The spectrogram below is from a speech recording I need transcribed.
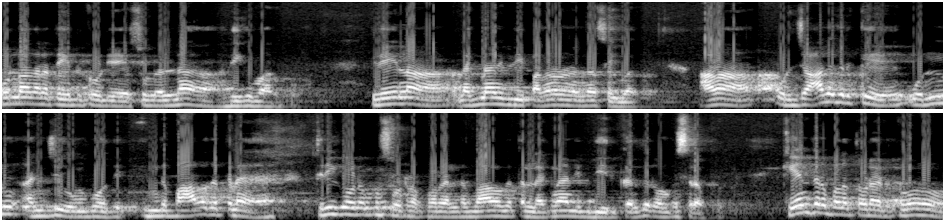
பொருளாதாரத்தை இருக்கக்கூடிய சூழல்லாம் அதிகமாக இருக்கும். இதையெல்லாம் லக்னாதிபதி பதினொன்று தான் செய்வார். ஆனால் ஒரு ஜாதகருக்கு ஒன்று அஞ்சு ஒம்பது இந்த பாவகத்தில் திரிகோணம்னு சொல்கிற போகிற இந்த பாவகத்தில் லக்னாதிபதி இருக்கிறது ரொம்ப சிறப்பு. கேந்திர பலத்தோட இருக்கவும்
